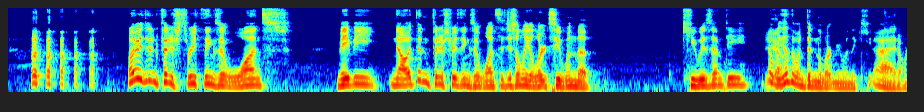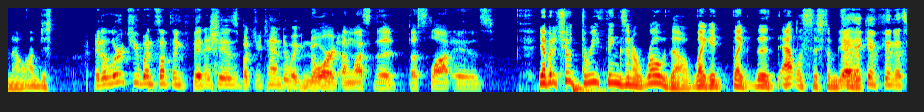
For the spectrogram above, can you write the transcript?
Maybe it didn't finish three things at once. Maybe no, it didn't finish three things at once. It just only alerts you when the queue is empty. No, but the other one didn't alert me when the queue. I don't know. I'm just It alerts you when something finishes, but you tend to ignore it unless the, the slot is. Yeah, but it showed three things in a row though. Like it, like the Atlas system. Yeah, of- it can finish.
